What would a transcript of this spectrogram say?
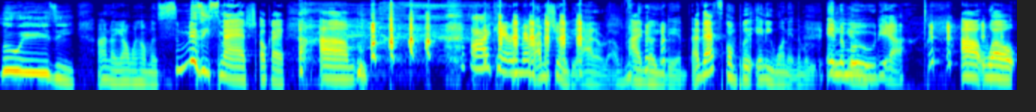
Too easy. I know y'all went home and smizzy smash. Okay. Um, I can't remember. I'm sure we did. I don't know. I know you did. Uh, That's gonna put anyone in the mood. In the mood, yeah. Uh, well,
